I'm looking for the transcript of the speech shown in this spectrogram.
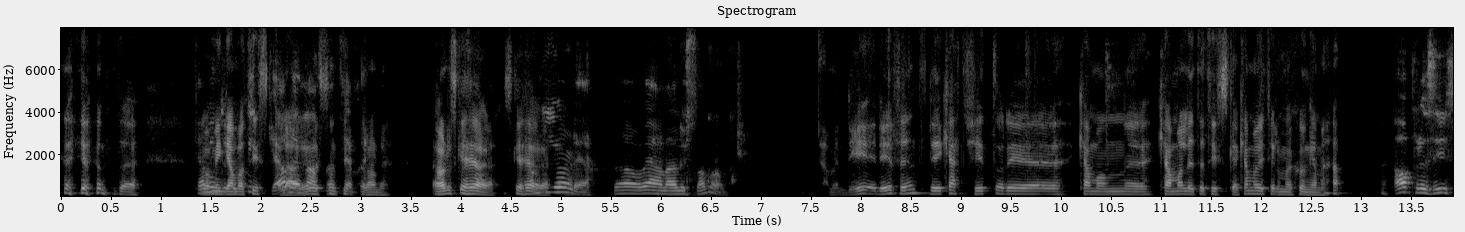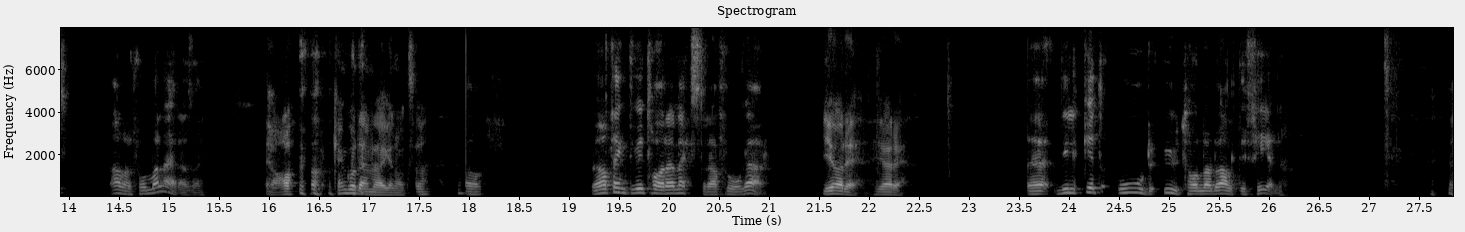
jag inte. Det var min inte gamla tysklärare som tipsade om det. Ja, det ska jag göra. Ska jag Ja, göra. men gör det. Jag vill gärna lyssna på dem. Ja, men det, det är fint, det är catchigt och det kan man, kan man lite tyska kan man ju till och med sjunga med. Ja, precis. Annars får man lära sig. Ja, kan gå den vägen också. Men jag tänkte vi tar en extra fråga här. Gör det, gör det. Eh, vilket ord uttalar du alltid fel?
